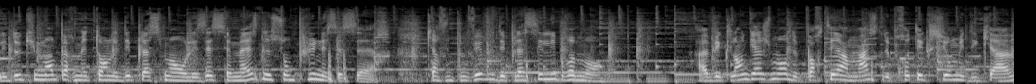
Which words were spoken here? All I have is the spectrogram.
les documents permettant le déplacement ou les SMS ne sont plus nécessaires, car vous pouvez vous déplacer librement avec l'engagement de porter un masque de protection médicale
